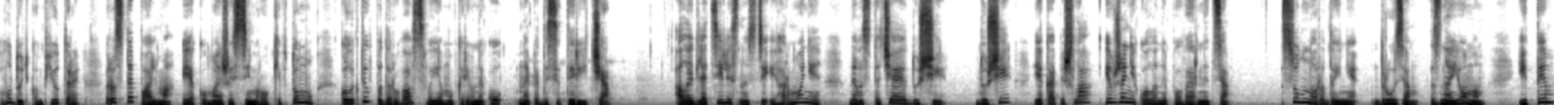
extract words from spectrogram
гудуть комп'ютери, росте пальма, яку майже сім років тому колектив подарував своєму керівнику на 50-річчя. Але для цілісності і гармонії не вистачає душі, душі, яка пішла і вже ніколи не повернеться сумно родині, друзям, знайомим і тим,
